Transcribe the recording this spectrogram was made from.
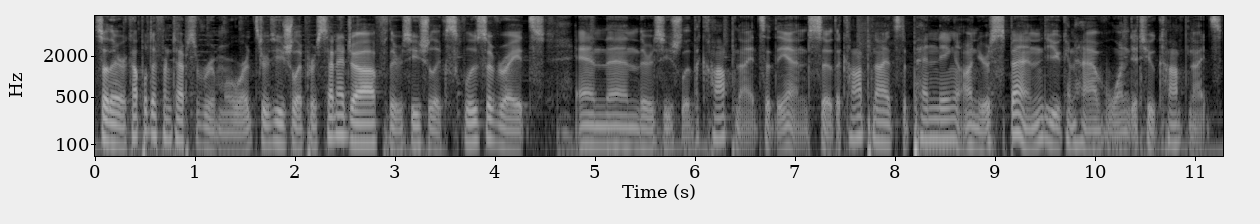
So there are a couple different types of room rewards. There's usually a percentage off, there's usually exclusive rates, and then there's usually the comp nights at the end. So the comp nights, depending on your spend, you can have one to two comp nights.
